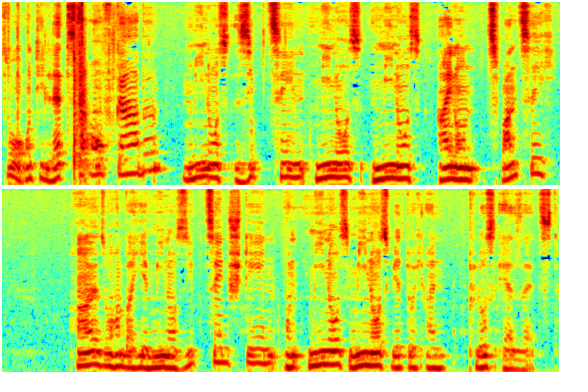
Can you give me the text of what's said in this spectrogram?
So, und die letzte Aufgabe, minus 17 minus minus 21. Also haben wir hier minus 17 stehen und minus minus wird durch ein Plus ersetzt.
